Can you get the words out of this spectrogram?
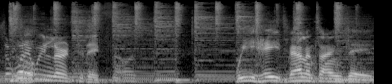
So what did we learn today, fellas? We hate Valentine's Day.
